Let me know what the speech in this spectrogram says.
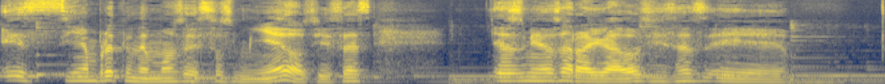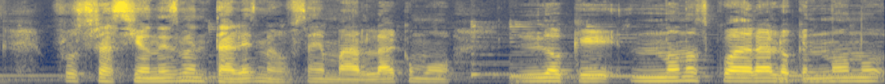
es, siempre tenemos esos miedos y esas esos miedos arraigados y esas eh, frustraciones mentales, me gusta llamarla, como lo que no nos cuadra, lo que no nos,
